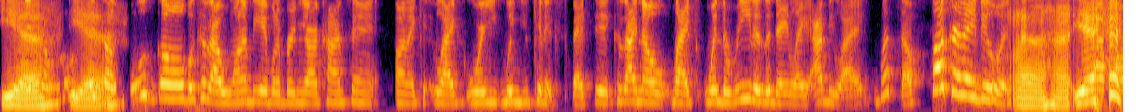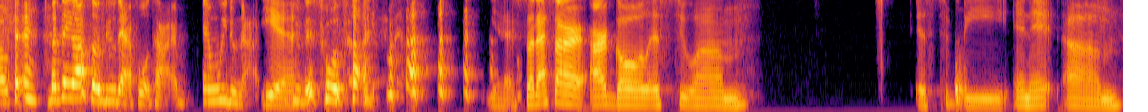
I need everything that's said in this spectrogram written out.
Yeah, it's loose, yeah. It's a loose goal because I want to be able to bring y'all content on a like where you when you can expect it. Because I know like when the read is a day late, I'd be like, what the fuck are they doing? Uh-huh. Yeah. Um, but they also do that full time, and we do not. Yeah. do this full time. yeah. So that's our our goal is to um is to be in it. Um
